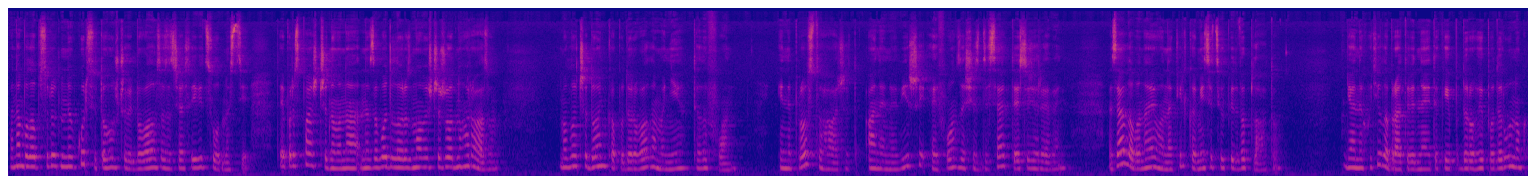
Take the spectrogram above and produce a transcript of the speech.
Вона була абсолютно не в курсі того, що відбувалося за час її відсутності, та й про спадщину вона не заводила розмови ще жодного разу. Молодша донька подарувала мені телефон. І не просто гаджет, а найновіший айфон за 60 тисяч гривень. Взяла вона його на кілька місяців під виплату. Я не хотіла брати від неї такий дорогий подарунок,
